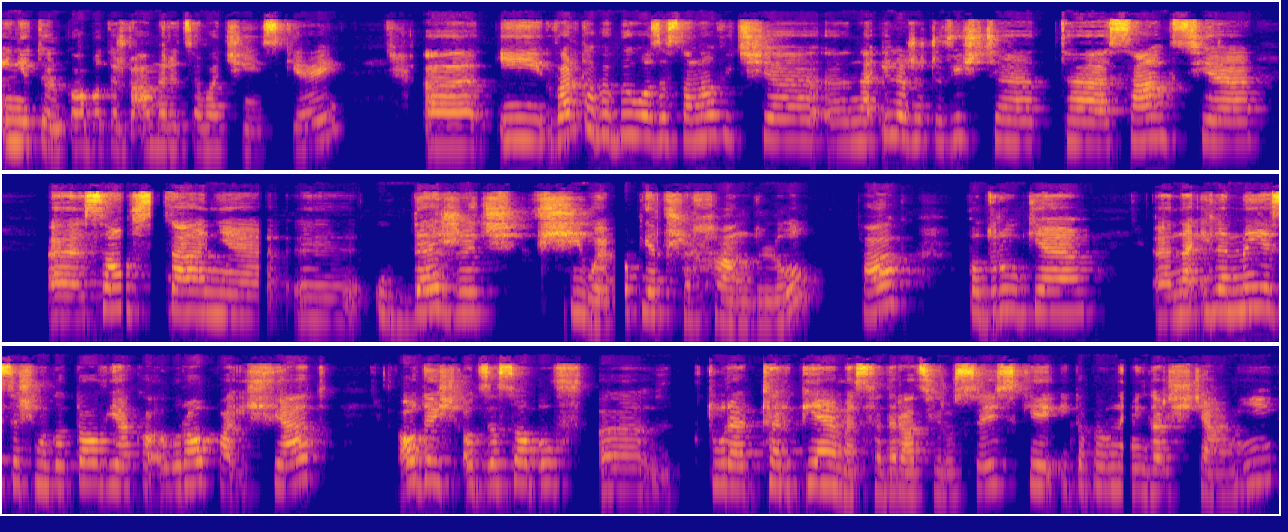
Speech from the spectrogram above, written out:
i nie tylko, bo też w Ameryce Łacińskiej. E, I warto by było zastanowić się, e, na ile rzeczywiście te sankcje są w stanie uderzyć w siłę, po pierwsze, handlu, tak? po drugie, na ile my jesteśmy gotowi jako Europa i świat odejść od zasobów, które czerpiemy z Federacji Rosyjskiej i to pełnymi garściami.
